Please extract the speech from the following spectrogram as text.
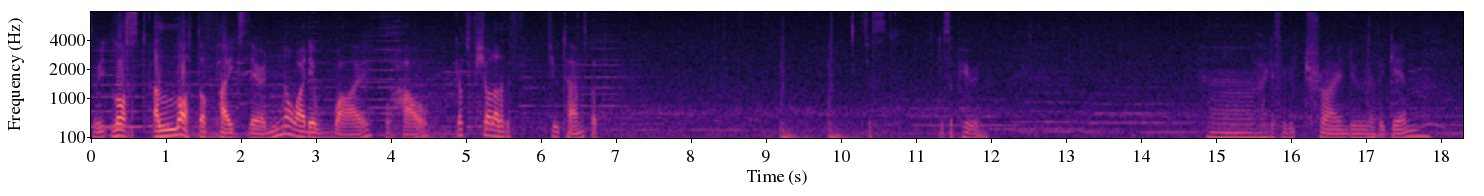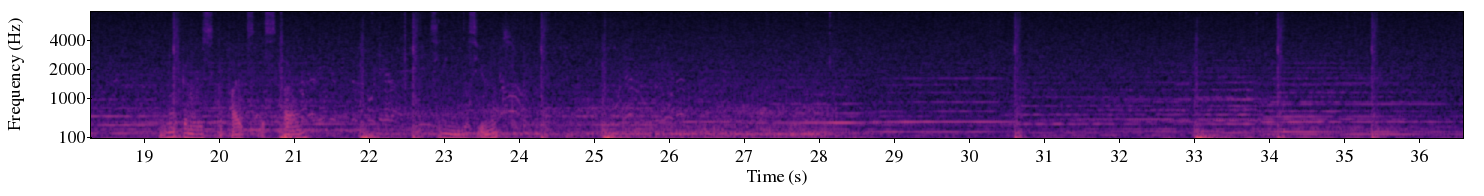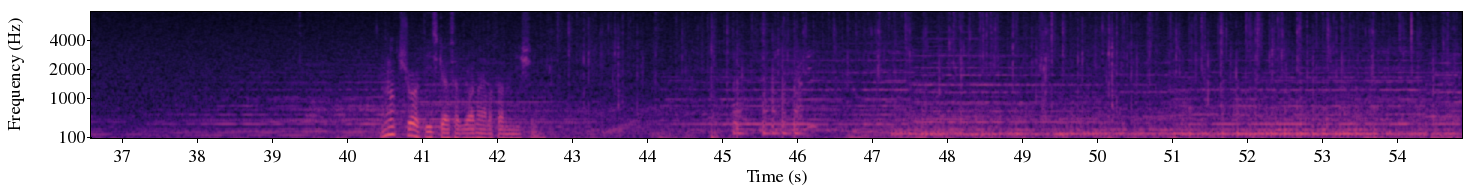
So we lost a lot of pikes there, no idea why or how. Got shot at a few times, but Uh, I guess we could try and do that again. I'm not gonna risk the pikes this time. Sending in this unit. I'm not sure if these guys have run out of ammunition.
